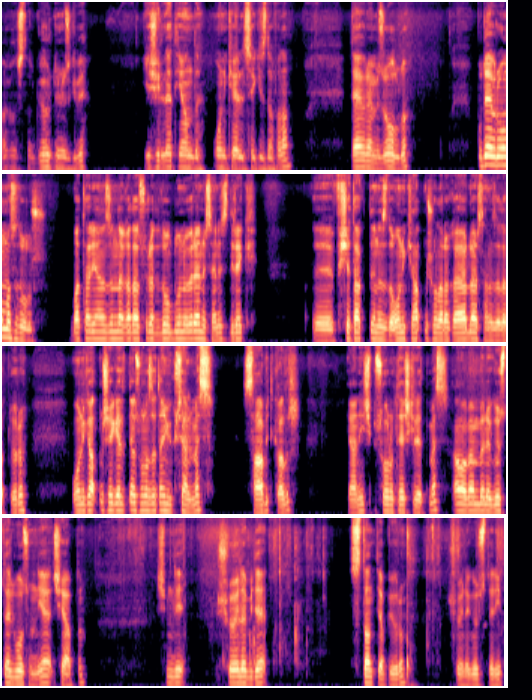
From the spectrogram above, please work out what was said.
Arkadaşlar gördüğünüz gibi yeşillet yandı 12.58'de falan. Devremiz oldu. Bu devre olmasa da olur. Bataryanızın ne kadar sürede dolduğunu öğrenirseniz direkt e, fişe taktığınızda 12.60 olarak ayarlarsanız adaptörü 12.60'a geldikten sonra zaten yükselmez. Sabit kalır. Yani hiçbir sorun teşkil etmez. Ama ben böyle gösterge olsun diye şey yaptım. Şimdi şöyle bir de stand yapıyorum. Şöyle göstereyim.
